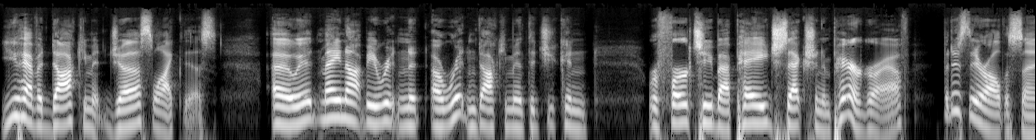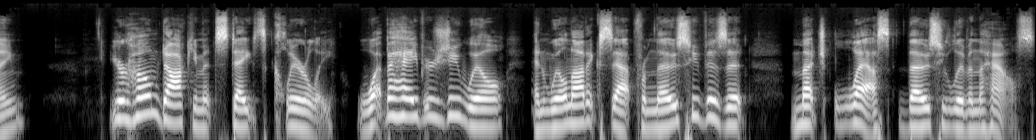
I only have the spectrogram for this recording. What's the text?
you have a document just like this. Oh, it may not be written a written document that you can refer to by page, section, and paragraph, but it's there all the same. Your home document states clearly what behaviors you will and will not accept from those who visit, much less those who live in the house.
